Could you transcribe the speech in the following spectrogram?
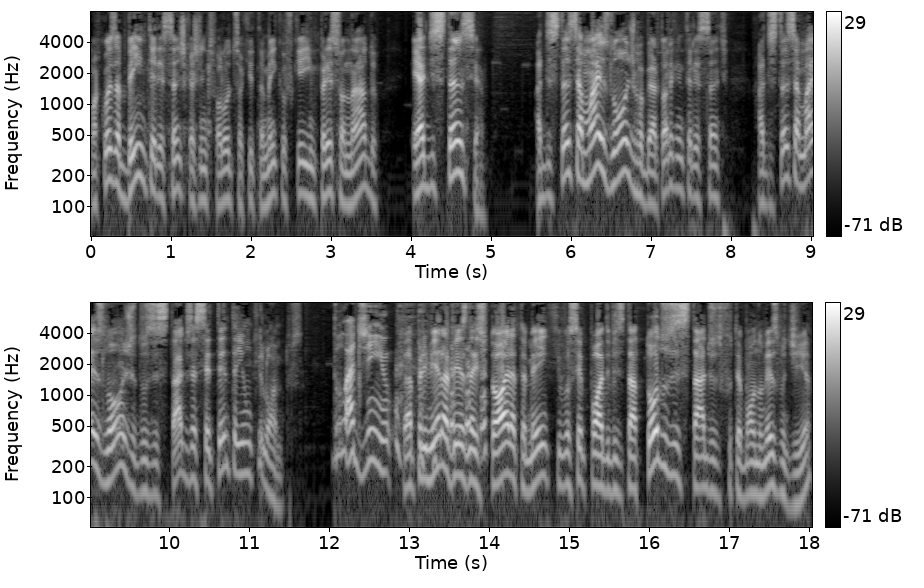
Uma coisa bem interessante que a gente falou disso aqui também, que eu fiquei impressionado, é a distância. A distância mais longe, Roberto, olha que interessante. A distância mais longe dos estádios é 71 quilômetros. Do ladinho. É a primeira vez na história também que você pode visitar todos os estádios de futebol no mesmo dia.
